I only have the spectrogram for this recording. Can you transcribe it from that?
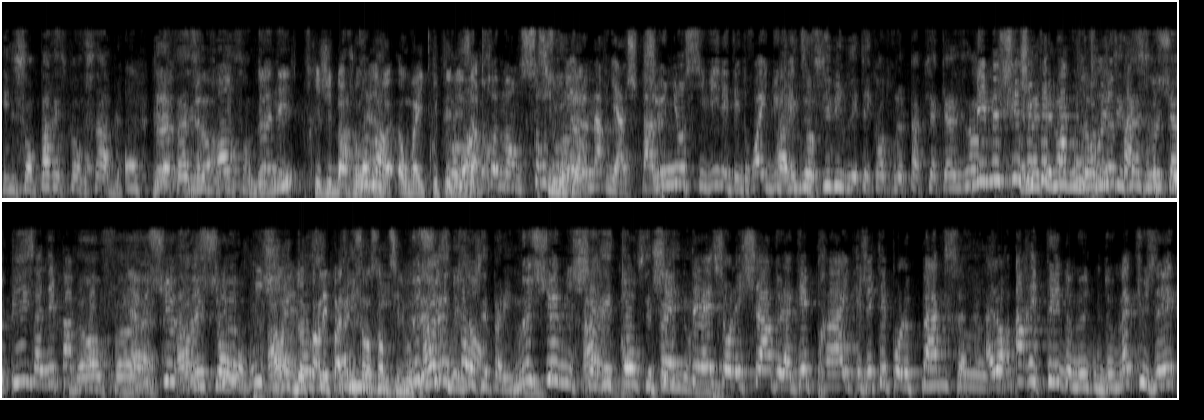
ils ne sont pas responsables On de peut la façon dont ils sont devenus. Frigide Barjot, Alors, on va, on va écouter les. Autrement, sans vous ouvrir le mariage, par l'union civile et des droits Ah, éducatifs. l'union civile, vous étiez contre le pacte il y a 15 ans. Mais monsieur, j'étais pas vous contre le pacte, monsieur. Ça n'est pas Mais vrai. enfin, Monsieur- monsieur Michel. Ne parlez pas tous ensemble, s'il vous plaît. Monsieur, Arrêtons, c'est pas. Monsieur Michel, j'étais sur les chars de la Gay Pride et j'étais pour le Pax. Alors arrêtez de m'accuser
